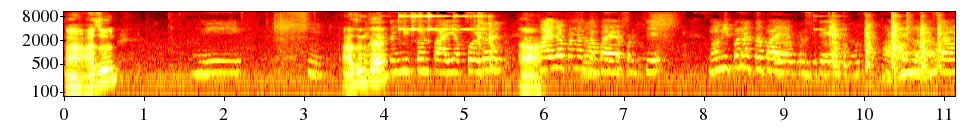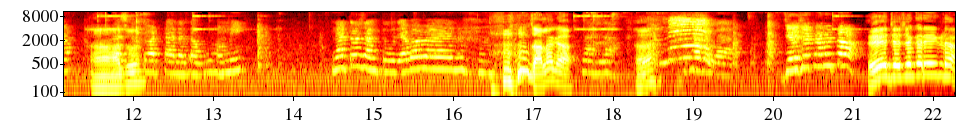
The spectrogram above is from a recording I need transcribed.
हा अजून? अजून काय? आता मी पण पाया पडल हा. मायरा पण आता पाया पडते मम्मी पण आता पाया पडते आता हा अजून? वाटायला जाऊ मम्मी नाही तर सांगतो उद्या बाबा झाला. का हा? जय जय करे इकडं.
